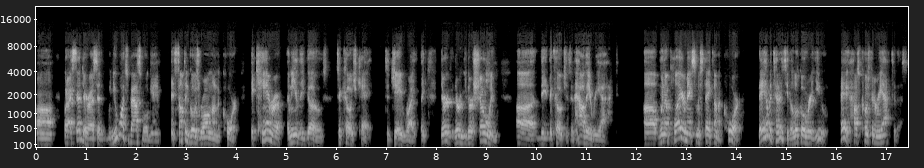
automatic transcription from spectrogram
Uh, but I said to her, I said, when you watch a basketball game and something goes wrong on the court, the camera immediately goes to Coach K, to Jay Wright. Like they're they're they're showing uh, the the coaches and how they react. Uh, when a player makes a mistake on the court, they have a tendency to look over at you. Hey, how's coach going to react to this?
